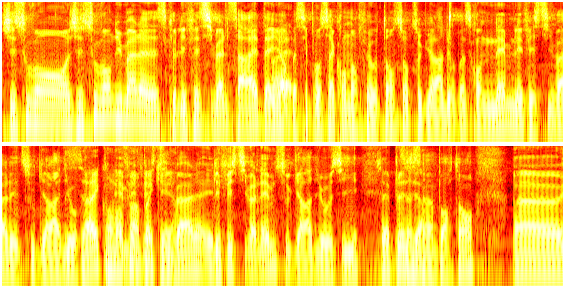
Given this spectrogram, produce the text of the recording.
J'ai souvent, j'ai souvent du mal à ce que les festivals s'arrêtent. D'ailleurs, Ouais. bah, c'est pour ça qu'on en fait autant sur Tsugi Radio parce qu'on aime les festivals et Tsugi Radio C'est vrai qu'on en aime fait les un paquet. hein. festivals et les festivals aiment Tsugi Radio aussi. Ça fait Ça, c'est plaisir. important. Euh,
